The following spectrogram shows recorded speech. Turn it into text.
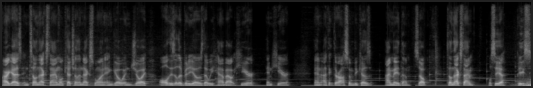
All right, guys, until next time, we'll catch you on the next one and go enjoy all these other videos that we have out here and here. And I think they're awesome because I made them. So, until next time, we'll see ya. Peace.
